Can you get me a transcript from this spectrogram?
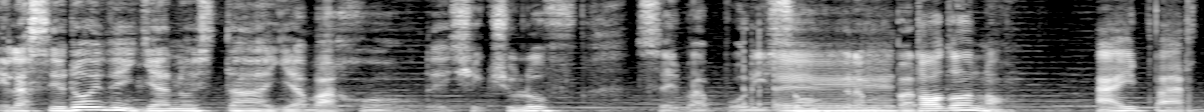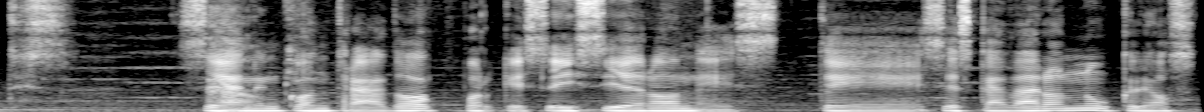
El asteroide ya no está allá abajo de Chicxulub, se vaporizó eh, gran parte. Todo no, hay partes. Se ah, han encontrado porque se hicieron, este, se excavaron núcleos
